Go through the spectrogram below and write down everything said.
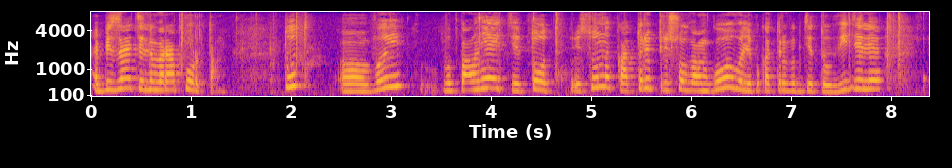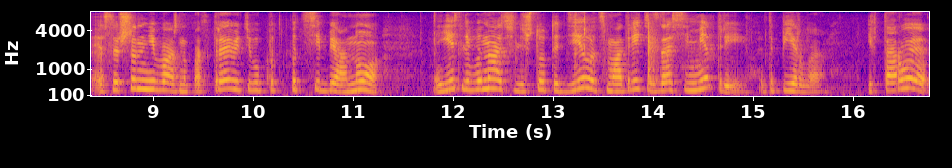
обязательного рапорта. Тут э, вы выполняете тот рисунок, который пришел вам в голову, либо который вы где-то увидели. Э, совершенно неважно, подстраивать его под, под себя. Но если вы начали что-то делать, смотрите за симметрией, это первое. И второе,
